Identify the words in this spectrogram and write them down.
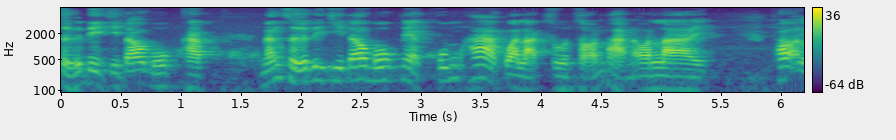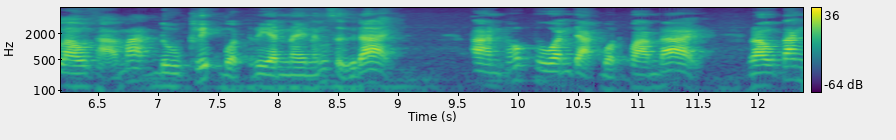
สือดิจิตอลบุ๊กครับ หนังสือดิจิตอลบุ๊กเนี่ยคุ้มค่ากว่าหลักสูตรสอนผ่านออนไลน์ เพราะเราสามารถดูคลิปบทเรียนในหนังสือได้ อ่านทบทวนจากบทความได้ เราตั้ง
